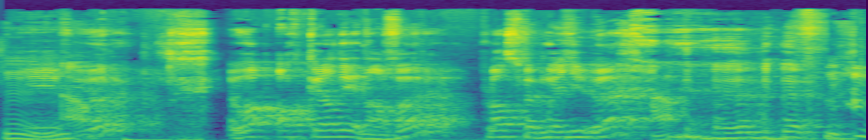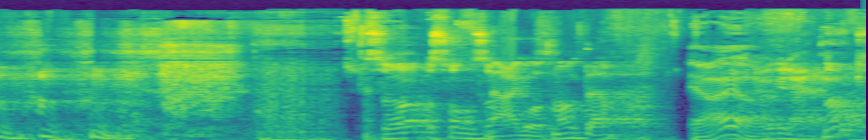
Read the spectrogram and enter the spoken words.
Mm. Jeg var akkurat innafor. Plass 25. Så sånn Det er godt nok, det. Ja, er det jo greit nok.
